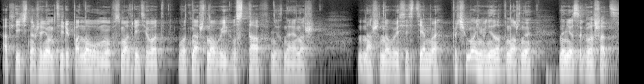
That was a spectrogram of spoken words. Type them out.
отлично, живем теперь по-новому, смотрите, вот, вот наш новый устав, не знаю, наш, наша новая система. Почему они внезапно должны на нее соглашаться?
